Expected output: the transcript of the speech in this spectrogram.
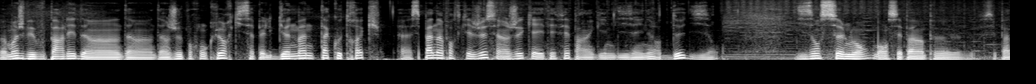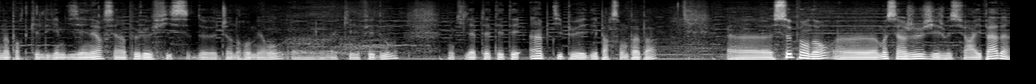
Bah, moi, je vais vous parler d'un- d'un d'un jeu pour conclure qui s'appelle Gunman Taco Truck. Euh, c'est pas n'importe quel jeu, c'est un jeu qui a été fait par un game designer de 10 ans. 10 ans seulement. Bon, c'est pas un peu, c'est pas n'importe quel game designer, c'est un peu le fils de John Romero, euh, le mec qui a fait Doom. Donc, il a peut-être été un petit peu aidé par son papa. Euh, cependant, euh, moi, c'est un jeu, j'y ai joué sur iPad.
